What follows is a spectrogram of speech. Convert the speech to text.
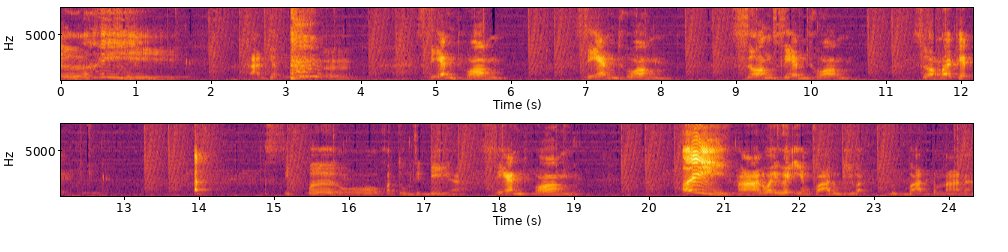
เอ้ยขาดเยอะเออเสียนทอง เสียนทองสองเสียนทองสองร้อยเพชรอัดสิปเปอร์ โอ้คอตูมซินดี้นะ เสียนทองเอ้ย ห้าร้อยเอ้ยเอียงขวาดูดีว่ะลูกบาทในตำนานนะ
